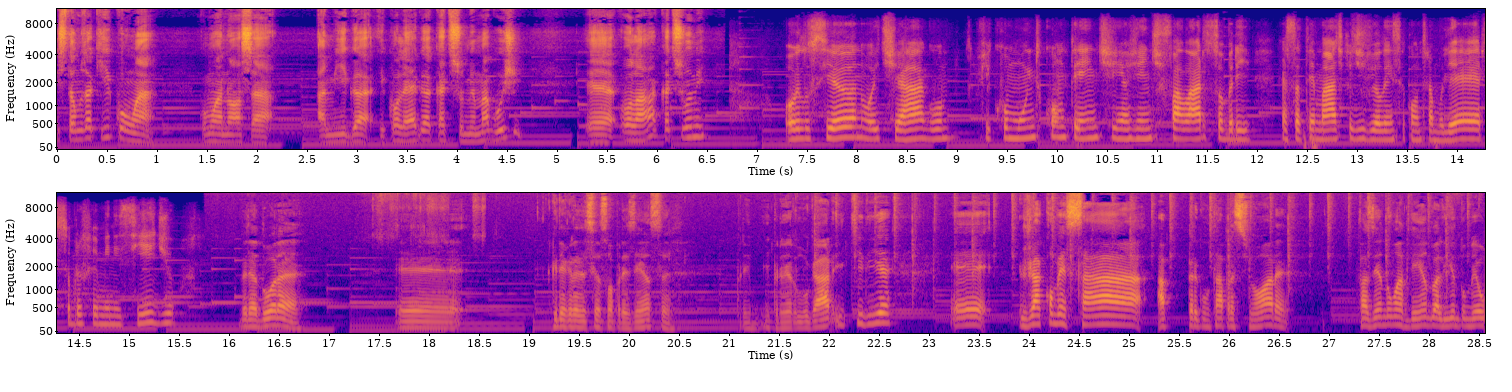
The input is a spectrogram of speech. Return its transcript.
estamos aqui com a, com a nossa amiga e colega Katsumi Maguchi. É, olá, Katsumi. Oi, Luciano. Oi, Tiago. Fico muito contente em a gente falar sobre essa temática de violência contra a mulher, sobre o feminicídio. Vereadora, é, queria agradecer a sua presença em primeiro lugar e queria é, já começar a perguntar para a senhora, fazendo um adendo ali do meu,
